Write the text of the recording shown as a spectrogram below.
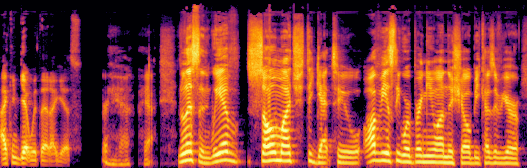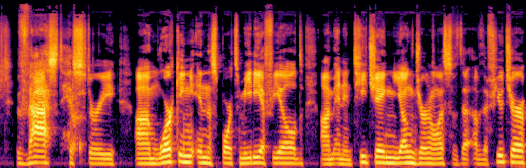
I can get with that, I guess. Yeah, yeah. Listen, we have so much to get to. Obviously, we're bringing you on the show because of your vast history um, working in the sports media field um, and in teaching young journalists of the of the future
